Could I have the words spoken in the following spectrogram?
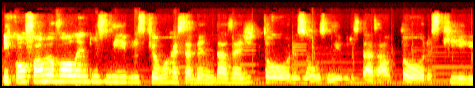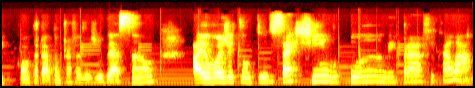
E conforme eu vou lendo os livros que eu vou recebendo das editoras ou os livros das autoras que contratam para fazer divulgação, aí eu vou ajeitando tudo certinho no plano para ficar lá.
